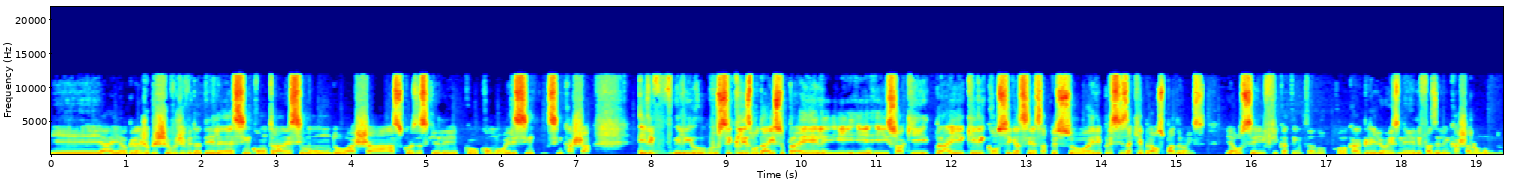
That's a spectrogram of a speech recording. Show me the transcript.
e aí o grande objetivo de vida dele é se encontrar nesse mundo, achar as coisas que ele. como ele se, se encaixar ele, ele, o ciclismo dá isso para ele e, e, e, só que para que ele consiga ser essa pessoa ele precisa quebrar os padrões. E a UCI fica tentando colocar grilhões nele e fazer ele encaixar no mundo.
